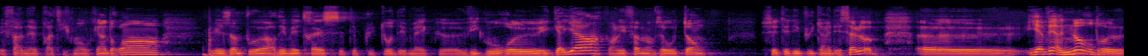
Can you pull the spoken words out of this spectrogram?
les femmes n'avaient pratiquement aucun droit, les hommes pouvaient avoir des maîtresses, c'était plutôt des mecs euh, vigoureux et gaillards. Quand les femmes en faisaient autant, c'était des putains et des salopes. Euh, il y avait un ordre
